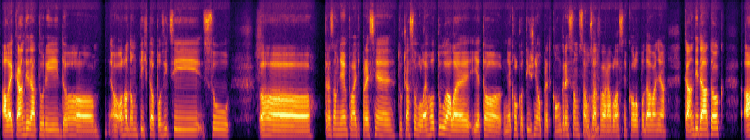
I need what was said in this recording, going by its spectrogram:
ale kandidatúry do ohľadom týchto pozícií sú uh, teraz vám neviem povedať presne tú časovú lehotu, ale je to niekoľko týždňov pred kongresom sa mhm. uzatvára vlastne kolo podávania kandidátok. A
